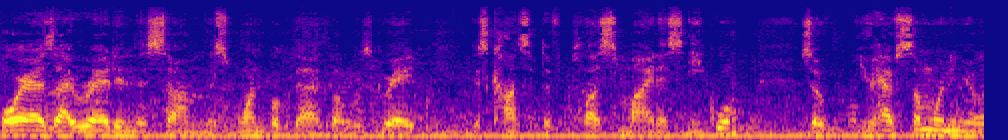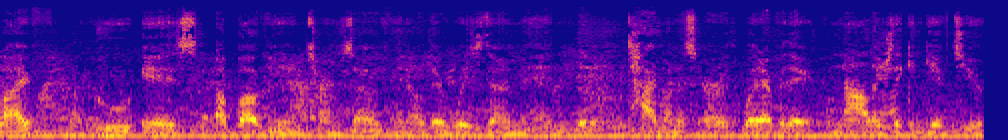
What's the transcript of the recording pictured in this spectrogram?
or as I read in this um this one book that I thought was great, this concept of plus minus equal. So you have someone in your life who is above you in terms of, you know, their wisdom and time on this earth, whatever their knowledge they can give to you.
